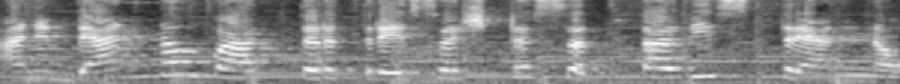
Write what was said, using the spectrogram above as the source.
आणि ब्याण्णव बहात्तर त्रेसष्ट सत्तावीस त्र्याण्णव.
